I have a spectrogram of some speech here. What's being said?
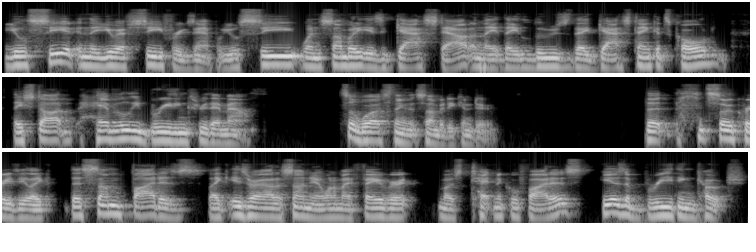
you'll see it in the UFC, for example. You'll see when somebody is gassed out and they they lose their gas tank, it's called, they start heavily breathing through their mouth. It's the worst thing that somebody can do that it's so crazy. Like there's some fighters like Israel Adesanya, one of my favorite, most technical fighters. He has a breathing coach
